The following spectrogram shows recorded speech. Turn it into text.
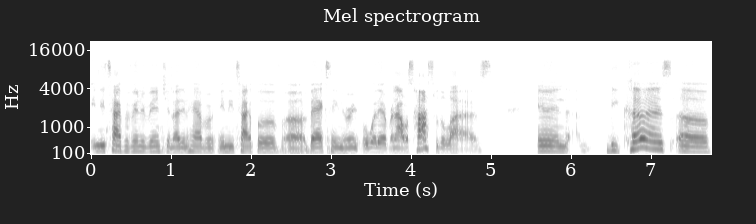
any type of intervention. I didn't have any type of uh, vaccine or, or whatever, and I was hospitalized. And because of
